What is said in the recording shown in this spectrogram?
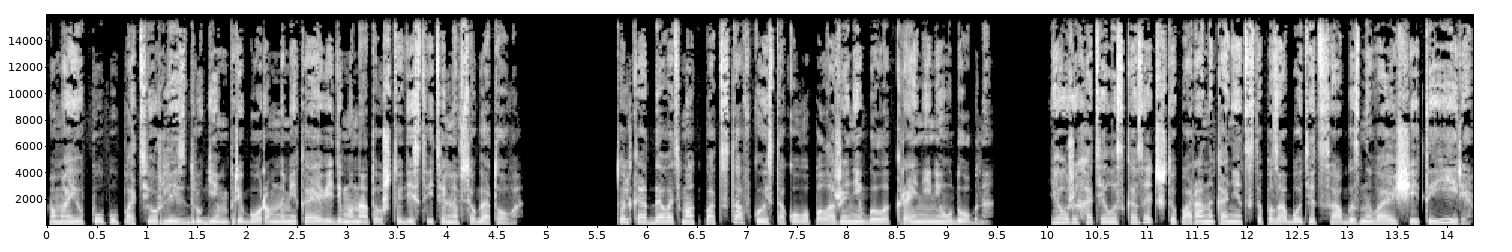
А мою попу потерлись другим прибором, намекая, видимо, на то, что действительно все готово. Только отдавать маг подставку из такого положения было крайне неудобно. Я уже хотела сказать, что пора наконец-то позаботиться об изнывающей Теире,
